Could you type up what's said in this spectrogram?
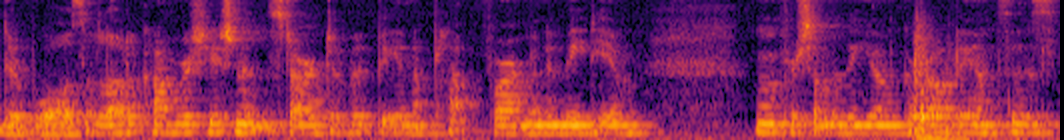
there was a lot of conversation at the start of it being a platform and a medium Mm, for some of the younger audiences.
